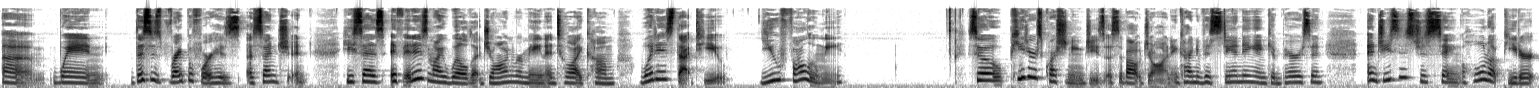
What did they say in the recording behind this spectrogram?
um when this is right before his ascension. He says, If it is my will that John remain until I come, what is that to you? You follow me. So Peter's questioning Jesus about John and kind of his standing in comparison. And Jesus just saying, Hold up, Peter.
